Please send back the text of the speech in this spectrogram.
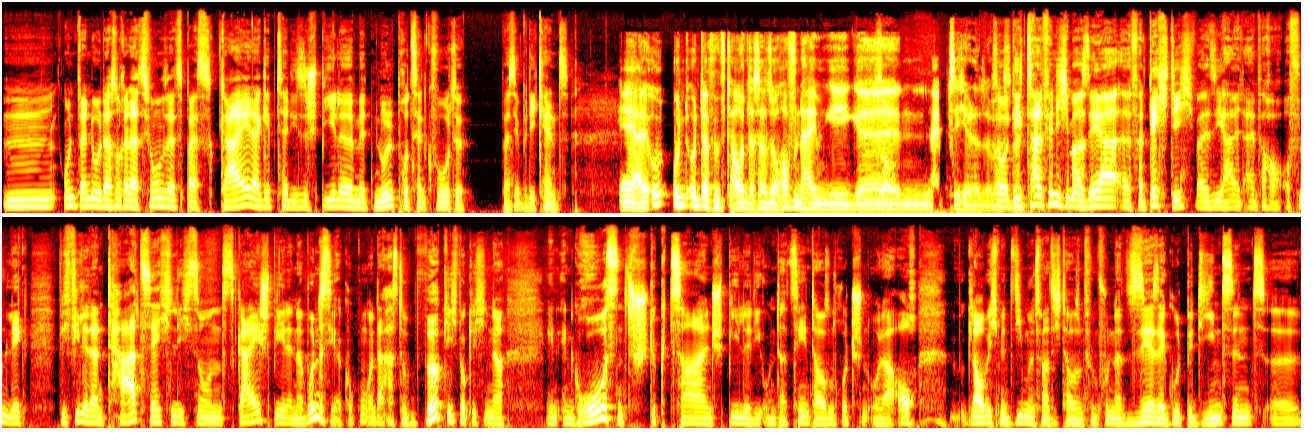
Mm, Und wenn du das in Relation setzt bei Sky, da gibt es ja diese Spiele mit 0% Quote. Weiß nicht, ob du die kennst. Ja, ja, und, unter 5000, das ist also Hoffenheim gegen Leipzig oder sowas. So, die ne? Zahl finde ich immer sehr äh, verdächtig, weil sie halt einfach auch offenlegt, wie viele dann tatsächlich so ein Sky-Spiel in der Bundesliga gucken. Und da hast du wirklich, wirklich in, einer, in, in großen Stückzahlen Spiele, die unter 10.000 rutschen oder auch, glaube ich, mit 27.500 sehr, sehr gut bedient sind. Äh,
